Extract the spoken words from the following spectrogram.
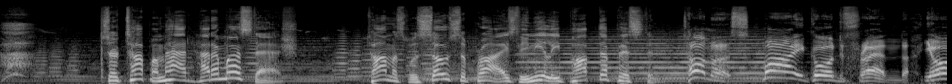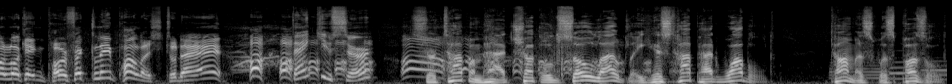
Sir Topham Hatt had a mustache. Thomas was so surprised he nearly popped a piston. Thomas, my good friend, you're looking perfectly polished today. Thank you, sir. Sir Topham Hatt chuckled so loudly his top hat wobbled. Thomas was puzzled.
